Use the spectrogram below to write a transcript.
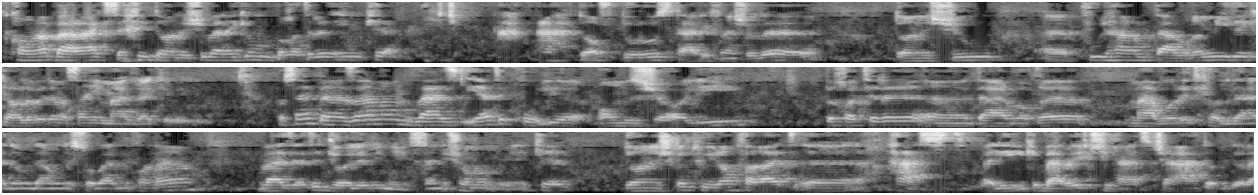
کاملا برعکس یعنی دانشجو برای اینکه اون به خاطر اینکه هیچ اهداف درست تعریف نشده دانشجو پول هم در واقع میده که حالا بده مثلا یه مدرک بگیره. مثلا به نظر من وضعیت کلی آموزش عالی به خاطر در واقع مواردی که حالا در ادامه در مورد صحبت می‌کنم وضعیت جالبی نیست. یعنی شما می‌بینید که دانشگاه تو ایران فقط هست ولی اینکه برای چی هست چه اهدافی داره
